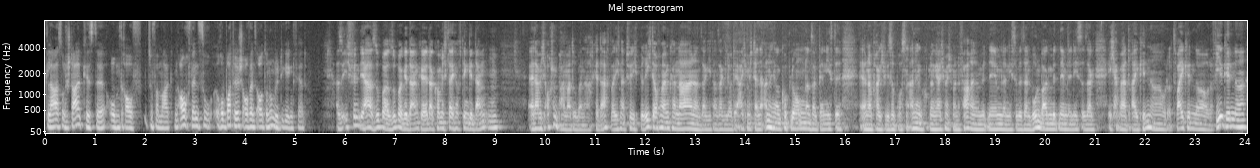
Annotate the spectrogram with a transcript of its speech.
Glas- und Stahlkiste obendrauf zu vermarkten, auch wenn es robotisch, auch wenn es autonom durch die Gegend fährt. Also ich finde, ja, super, super Gedanke. Da komme ich gleich auf den Gedanken. Äh, da habe ich auch schon ein paar Mal drüber nachgedacht, weil ich natürlich berichte auf meinem Kanal. Dann sage ich, dann sagen die Leute, ja, ich möchte eine Anhängerkupplung. Dann sagt der nächste, äh, und dann frage ich, wieso brauchst du eine Anhängerkupplung? Ja, ich möchte meine Fahrräder mitnehmen. Der nächste will seinen Wohnwagen mitnehmen. Der nächste sagt, ich habe ja drei Kinder oder zwei Kinder oder vier Kinder.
